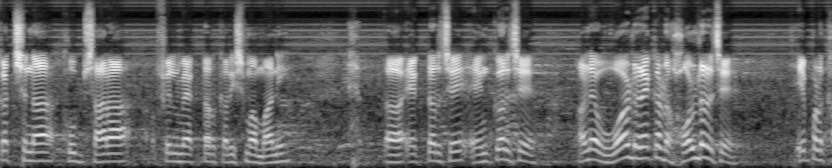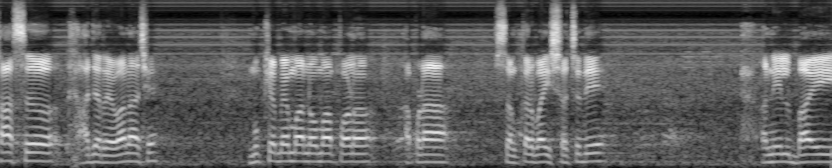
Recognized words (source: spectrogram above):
કચ્છના ખૂબ સારા ફિલ્મ એક્ટર કરિશ્મા માની એક્ટર છે, એન્કર છે અને વર્લ્ડ રેકોર્ડ હોલ્ડર છે એ પણ ખાસ હાજર રહેવાના છે. મુખ્ય મહેમાનોમાં પણ આપણા શંકરભાઈ સચદે અનિલભાઈ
